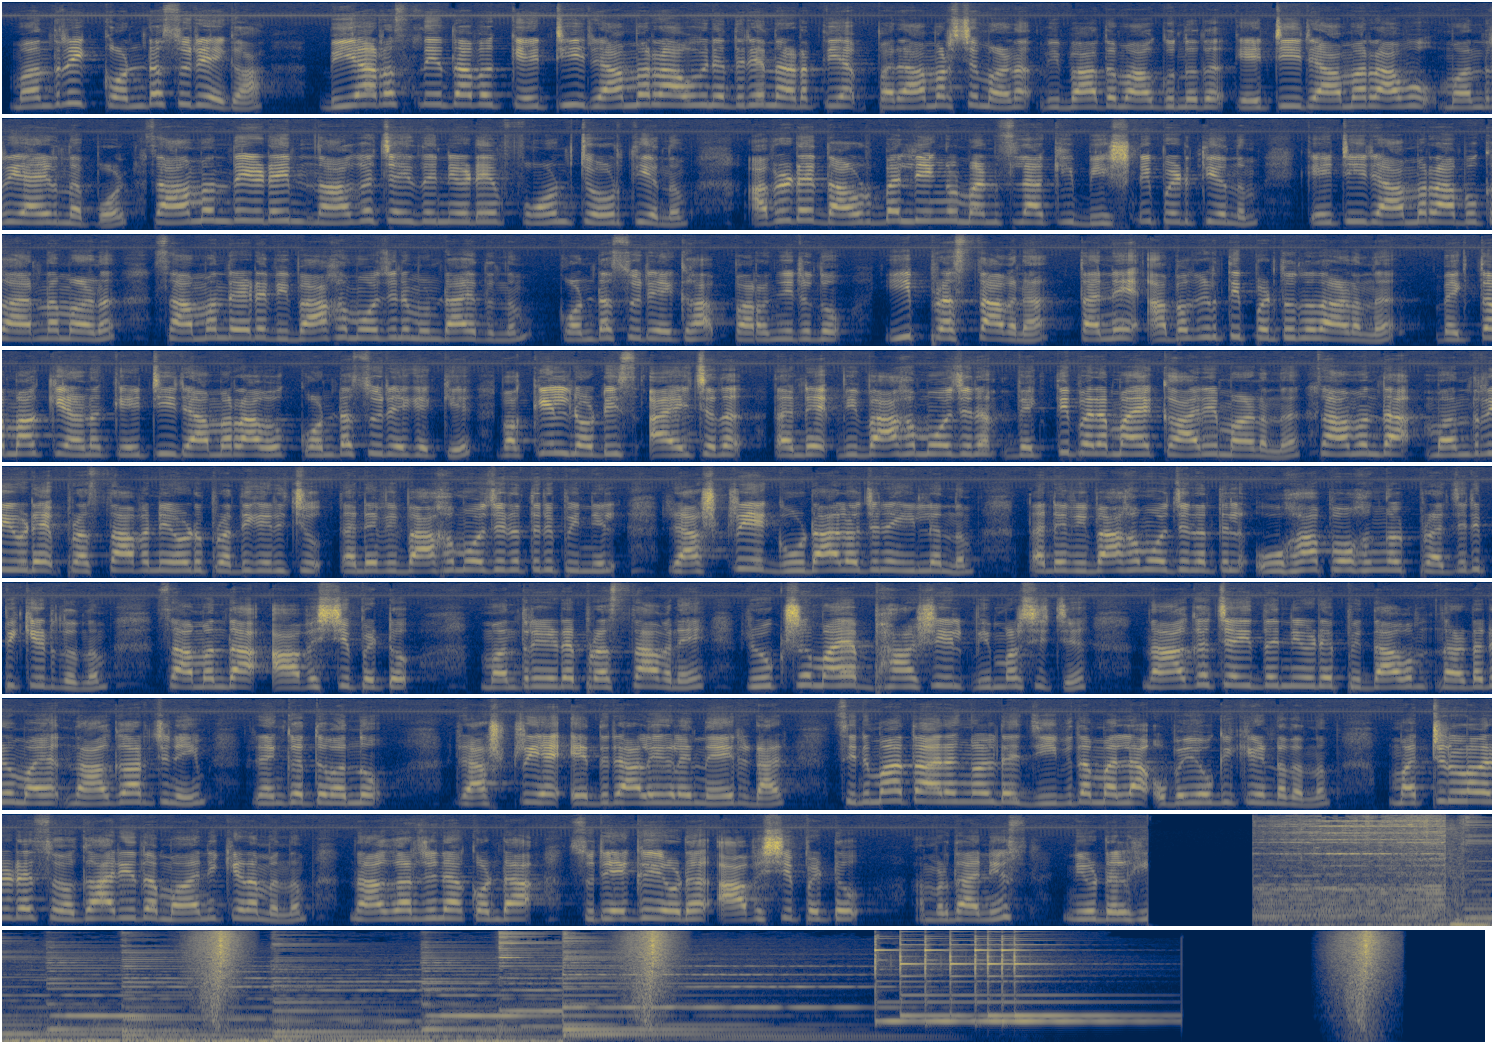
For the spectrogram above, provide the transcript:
മന്ത്രി Konda Surekha B R S നേതാവ് കെ ടി രാമറാവുവിനെതിരെ നടത്തിയ പരാമർശമാണ് വിവാദമാകുന്നത്. കെ ടി രാമറാവു മന്ത്രിയായിരുന്നപ്പോൾ സാമന്തയുടെയും നാഗചൈതന്യയുടെയും ഫോൺ ചോർത്തിയെന്നും അവരുടെ ദൗർബല്യങ്ങൾ മനസ്സിലാക്കി ഭീഷണിപ്പെടുത്തിയെന്നും കെ ടി രാമറാവു കാരണമാണ് സാമന്തയുടെ വിവാഹമോചനം ഉണ്ടായതെന്നും കൊണ്ട സുരേഖ പറഞ്ഞിരുന്നു. ഈ പ്രസ്താവന തന്നെ അപകീർത്തിപ്പെടുത്തുന്നതാണെന്ന് വ്യക്തമാക്കിയാണ് കെ ടി രാമറാവു കൊണ്ട സുരേഖയ്ക്ക് വക്കീൽ നോട്ടീസ് അയച്ചത്. തന്റെ വിവാഹമോചനം വ്യക്തിപരമായ കാര്യമാണെന്ന് സാമന്ത മന്ത്രിയുടെ പ്രസ്താവനയോട് പ്രതികരിച്ചു. തന്റെ വിവാഹമോചനത്തിനു പിന്നിൽ രാഷ്ട്രീയ ഗൂഢാലോചനയില്ലെന്നും തന്റെ വിവാഹമോചനത്തിൽ ഊഹാപോഹങ്ങൾ പ്രചരിപ്പിക്കരുതെന്നും സാമന്ത ആവശ്യപ്പെട്ടു. മന്ത്രിയുടെ പ്രസ്താവനയെ രൂക്ഷമായ ഭാഷയിൽ വിമർശിച്ച് നാഗചൈതന്യയുടെ പിതാവും നടനുമായ നാഗാർജുനയും രംഗത്ത് വന്നു. രാഷ്ട്രീയ എതിരാളികളെ നേരിടാൻ സിനിമാ താരങ്ങളുടെ ജീവിതമല്ല ഉപയോഗിക്കേണ്ടതെന്നും മറ്റുള്ളവരുടെ സ്വകാര്യത മാനിക്കണമെന്നും നാഗാർജുന കൊണ്ട സുരേഖയോട് ആവശ്യപ്പെട്ടു. അമൃത ന്യൂസ് ന്യൂഡൽഹി.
